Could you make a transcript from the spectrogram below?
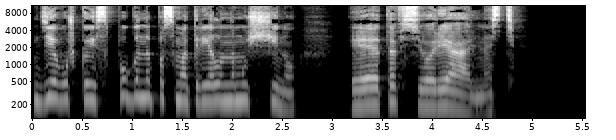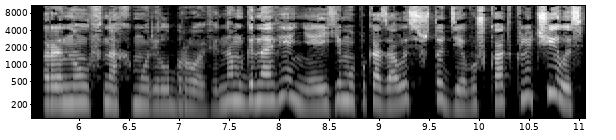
Девушка испуганно посмотрела на мужчину. Это все реальность. Ренулф нахмурил брови. На мгновение ему показалось, что девушка отключилась,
